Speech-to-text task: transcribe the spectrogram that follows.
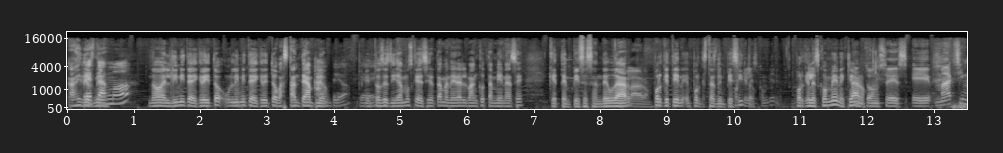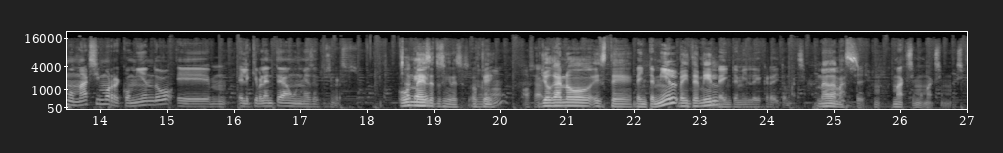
ay Dios mío. No, el límite de crédito, un límite de crédito bastante amplio. Entonces, digamos que de cierta manera el banco también hace que te empieces a endeudar Claro. porque tiene, porque estás Porque limpiecito, les conviene. porque les conviene, claro. Entonces, eh, máximo, máximo recomiendo eh, el equivalente a un mes de tus ingresos. un mes de tus ingresos, ok. ¿no? O sea, Yo gano, este, 20 mil. 20 mil, 20 mil de crédito máximo. Nada ¿no? más. Sí, máximo, máximo, máximo.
